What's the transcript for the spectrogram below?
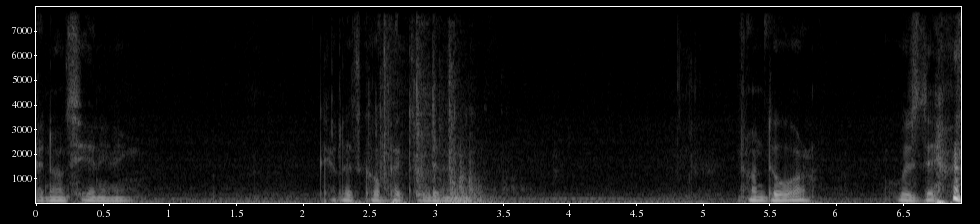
I don't see anything. Okay, let's go back to the living room. Front door. Who's there?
